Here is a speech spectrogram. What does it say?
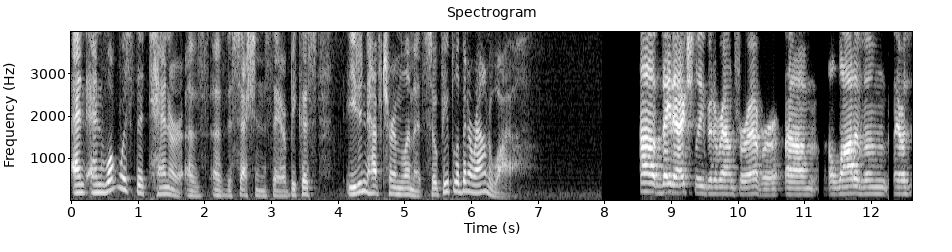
And and what was the tenor of of the sessions there? Because you didn't have term limits, so people have been around a while. Uh, they'd actually been around forever. Um, a lot of them, there was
